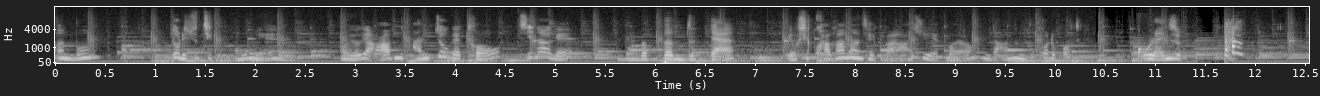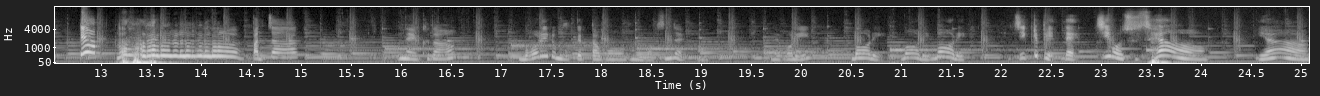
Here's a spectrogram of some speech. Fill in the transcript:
아뭐또 립스틱. 오 예. 어, 여기 안, 안쪽에 더 진하게 다 역시 과감한 색깔 아주 예뻐요. 나는 못 바를 것 같아. 오 렌즈. 반짝. 네 그다음 머리를 묶겠다고 하는 것 같은데. 어. 네 머리 머리 머리 머리 찌개피 네 찝어주세요. 야.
